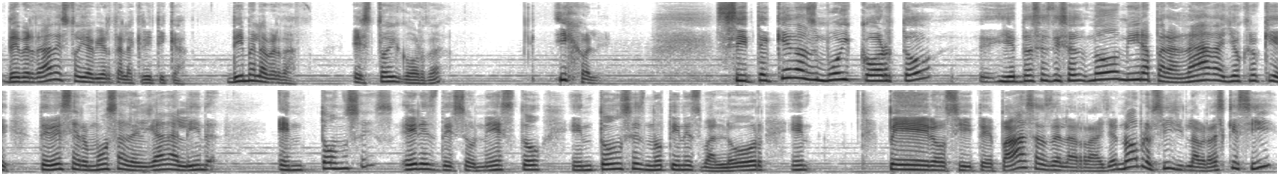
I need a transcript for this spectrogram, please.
¿de verdad estoy abierta a la crítica? Dime la verdad. ¿Estoy gorda? Híjole, si te quedas muy corto y entonces dices, no, mira, para nada, yo creo que te ves hermosa, delgada, linda. Entonces eres deshonesto, entonces no tienes valor, pero si te pasas de la raya, no, hombre, sí, la verdad es que sí.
